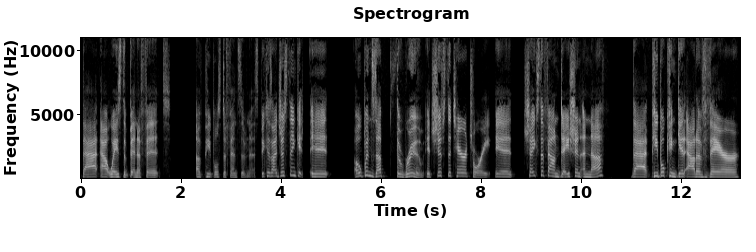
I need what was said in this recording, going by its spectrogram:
that outweighs the benefit of people's defensiveness because I just think it it opens up the room. It shifts the territory. It shakes the foundation enough that people can get out of their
